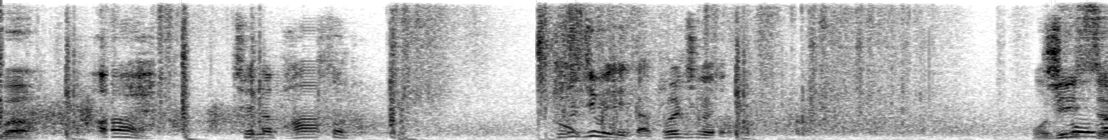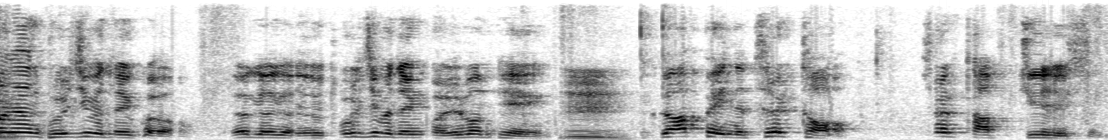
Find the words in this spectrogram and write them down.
뭐야? 아, 쟤나 봤어. 돌집에도 있다. 돌집에도. 어디 15 있음? 방향 돌집에도 있고요. 여기 여기 여기 돌집에도 있고 1번 핑. 음. 그 앞에 있는 트랙터. 트랙터 앞 뒤에 있음.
